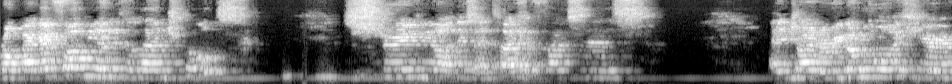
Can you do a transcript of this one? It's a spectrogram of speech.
Rock back and forth a little lunge pose. Straighten out this entire flexors. Enjoy the wiggle room over here.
